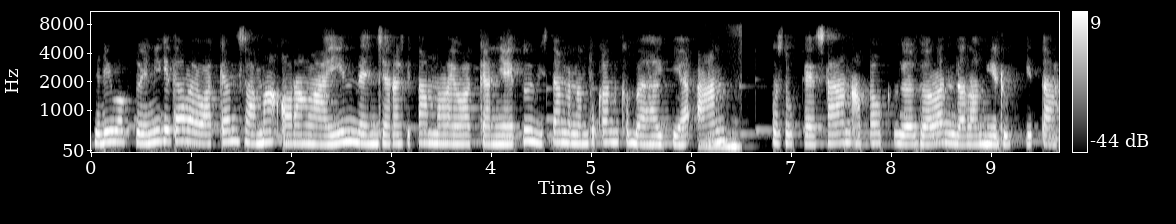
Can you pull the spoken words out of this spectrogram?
Jadi waktu ini kita lewatkan sama orang lain dan cara kita melewatkannya itu bisa menentukan kebahagiaan, kesuksesan, atau kegagalan dalam hidup kita.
